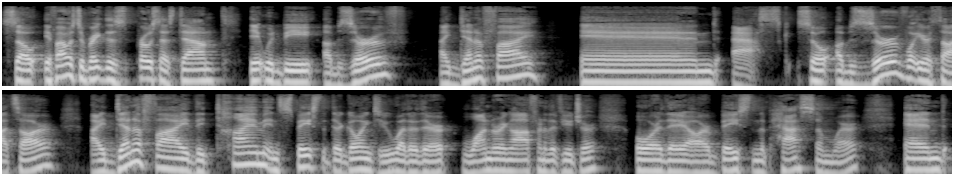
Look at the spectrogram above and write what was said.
So if I was to break this process down, it would be observe, identify, and ask. So observe what your thoughts are, identify the time and space that they're going to, whether they're wandering off into the future or they are based in the past somewhere, and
